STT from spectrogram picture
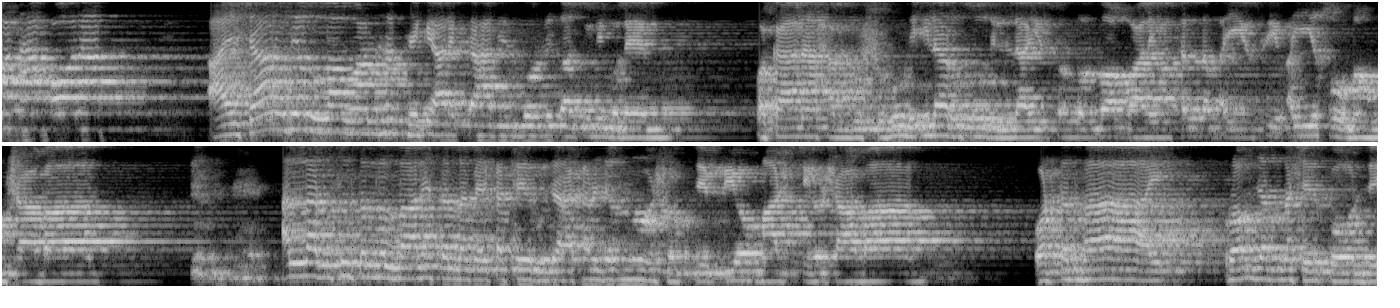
عنها قالت আয়েশা রাদিয়াল্লাহু আনহা থেকে আরেকটা হাদিস বর্ণিত আছে উনি বলেন وكان حب الشهور إلى رسول الله صلى الله عليه وسلم أن يصومه شعبان আল্লাহ রসুল সাল্লাহ আলি সাল্লামের কাছে রোজা রাখার জন্য সবচেয়ে প্রিয় মাস ছিল শাবান। অর্থাৎ ভাই, রমজান মাসের পর যে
